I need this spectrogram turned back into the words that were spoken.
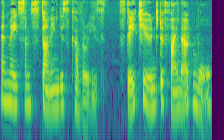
and made some stunning discoveries. Stay tuned to find out more.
